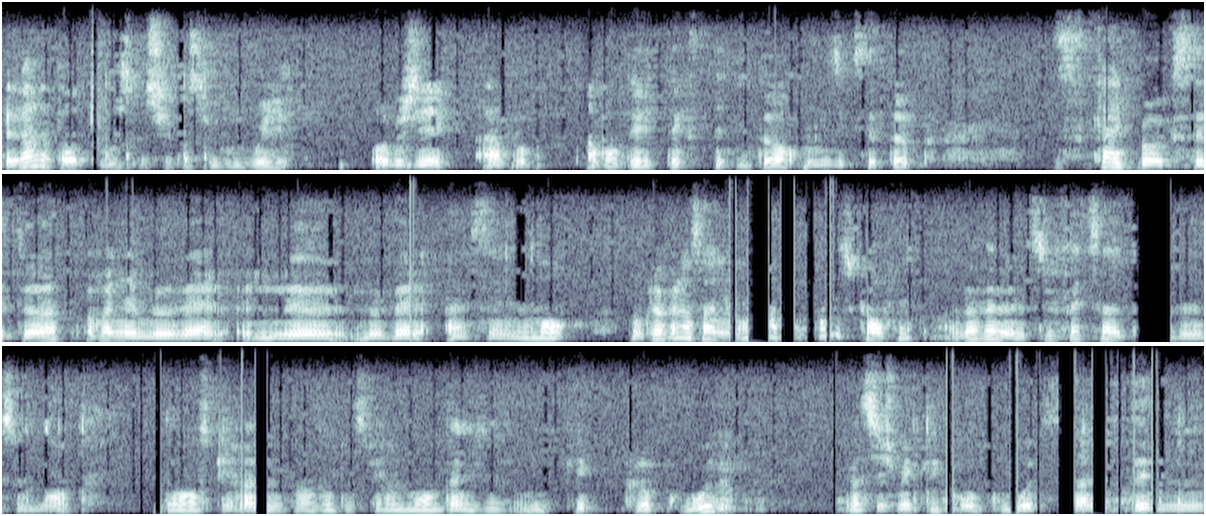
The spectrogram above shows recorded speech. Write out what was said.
Et là, attends tous, je sais pas si vous voyez. Objet importé, texte editor, music setup, skybox setup, rename level, le level enseignement. Donc level enseignement, parce qu'en fait, level, si vous faites ça, level enseignement dans Spiral, par exemple dans Spiral Montagne, je mets click Clockwood, ben, si je mets click Clockwood, ça ennemis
